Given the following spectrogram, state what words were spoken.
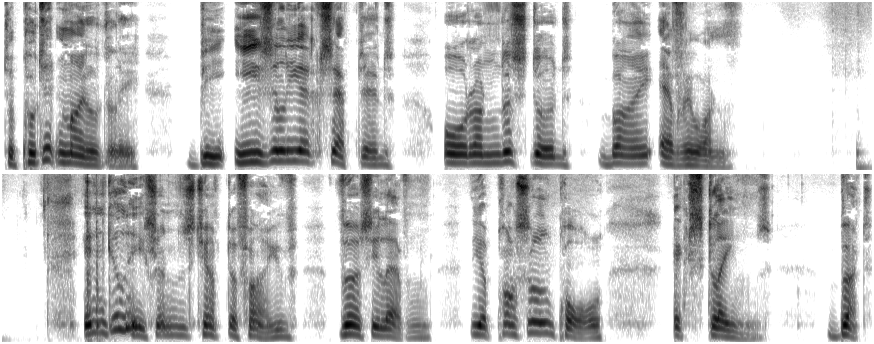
to put it mildly, be easily accepted or understood by everyone. In Galatians chapter 5, verse 11, the Apostle Paul exclaims, But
